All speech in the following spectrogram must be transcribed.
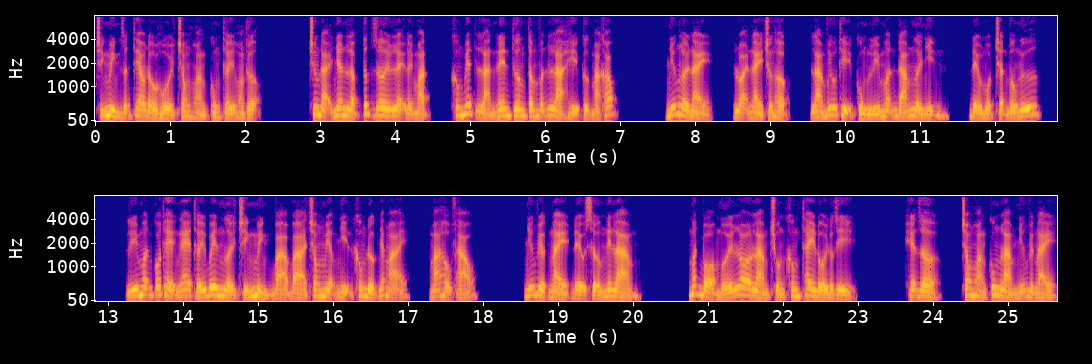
chính mình dẫn theo đầu hồi trong Hoàng cung thấy Hoàng thượng. Trương đại nhân lập tức rơi lệ đầy mặt, không biết là nên thương tâm vẫn là hỉ cực mà khóc. Những lời này, loại này trường hợp, làm Vưu Thị cùng Lý Mẫn đám người nhìn, đều một trận vô ngữ. Lý Mẫn có thể nghe thấy bên người chính mình bà bà trong miệng nhịn không được nhắc mãi, mã hậu pháo. Những việc này đều sớm nên làm. Mất bỏ mới lo làm chuồng không thay đổi được gì. Hiện giờ, trong hoàng cung làm những việc này,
